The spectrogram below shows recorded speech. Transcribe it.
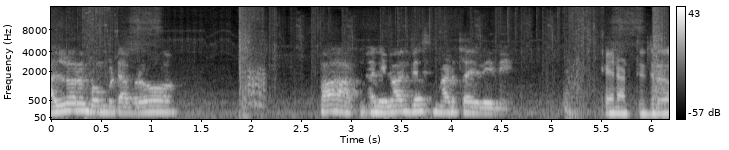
ಅಲ್ಲೂರಿಗೆ ಬಂದ್ಬಿಟ್ಟ ಬ್ರೋ. ಪಾ ನಾನು ಇವಾಗ ಜಸ್ಟ್ ಮಾಡ್ತಾ ಇದ್ದೀನಿ. ಏನ್ ಆಡ್ತಿದ್ರು?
